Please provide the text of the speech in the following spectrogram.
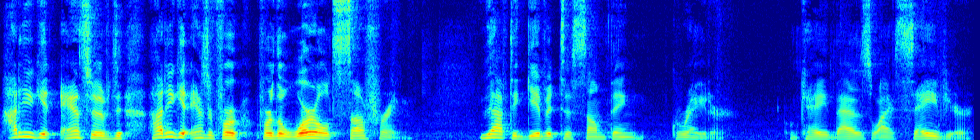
How do you get answered? How do you get answer for for the world suffering? You have to give it to something greater. Okay, that is why Savior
